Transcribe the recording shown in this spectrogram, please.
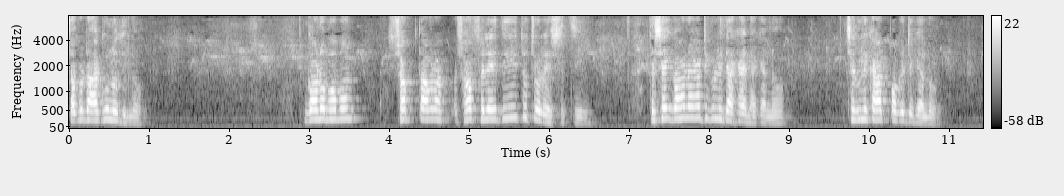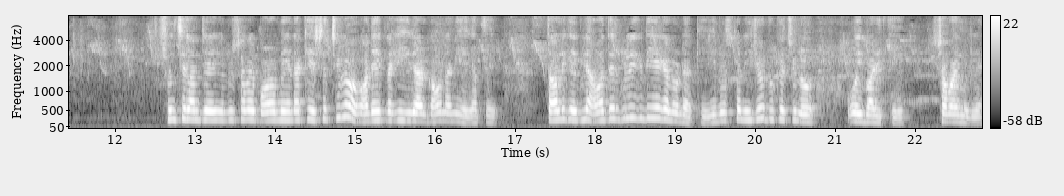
তারপর আগুনও দিল। গণভবন, সব তো আমরা, সব ফেলে দিয়েই তো চলে এসেছি। তো সেই গহনাঘাটিগুলি দেখায় না কেন? সেগুলি কার পকেটে গেল? শুনছিলাম যে সাহেবের বড় মেয়ে নাকি এসেছিল, অনেক নাকি হীরার গহনা নিয়ে গেছে। তাহলে কি এগুলি আমাদেরগুলি নিয়ে গেল নাকি? ইনুস তো নিজেও ঢুকেছিল ওই বাড়িতে, সবাই মিলে।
